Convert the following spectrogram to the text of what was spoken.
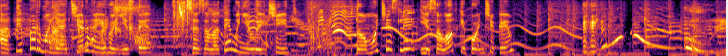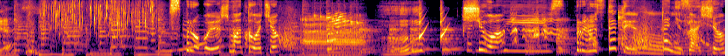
А тепер моя черга його їсти. Це золоте мені личить. В тому числі і солодкі пончики. Oh, yes. Спробую шматочок. Що? Пригостити? Та ні за що.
